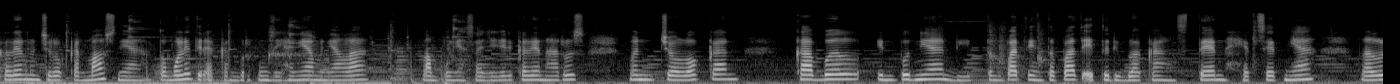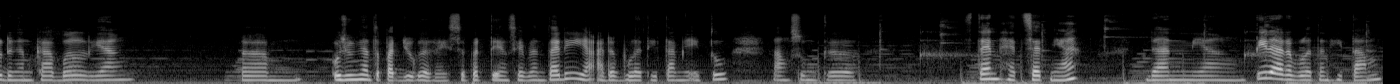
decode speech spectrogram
kalian mencolokkan mouse-nya, tombolnya tidak akan berfungsi, hanya menyala lampunya saja. Jadi kalian harus mencolokkan kabel inputnya di tempat yang tepat yaitu di belakang stand headsetnya lalu dengan kabel yang um, ujungnya tepat juga guys seperti yang saya bilang tadi yang ada bulat hitamnya itu langsung ke stand headsetnya dan yang tidak ada bulatan hitam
